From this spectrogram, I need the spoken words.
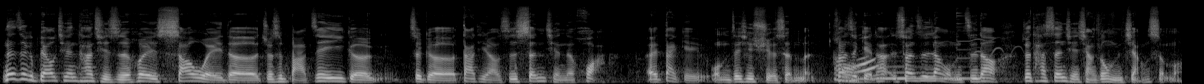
那这个标签，它其实会稍微的，就是把这一个这个大体老师生前的话，呃，带给我们这些学生们，算是给他，算是让我们知道，就他生前想跟我们讲什么。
